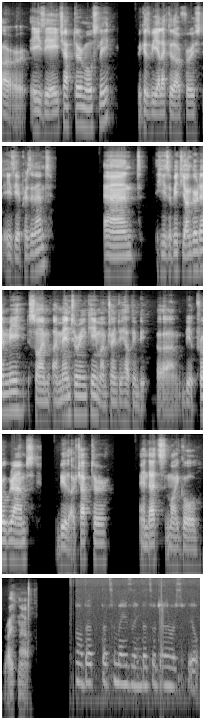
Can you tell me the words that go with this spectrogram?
our AZA chapter mostly because we elected our first AZA president, and he's a bit younger than me, so I'm I'm mentoring him. I'm trying to help him be, um, build programs, build our chapter, and that's my goal right now. Oh, that that's amazing. That's so generous you.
